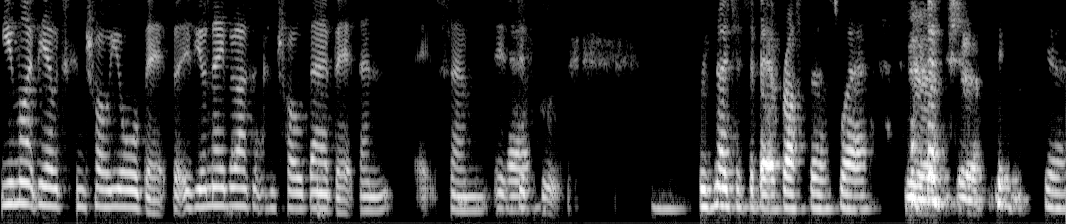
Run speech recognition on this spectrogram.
you might be able to control your bit, but if your neighbour hasn't controlled their bit, then it's um, it's yeah. difficult. We've noticed a bit of rust elsewhere. Yeah, yeah, yeah.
